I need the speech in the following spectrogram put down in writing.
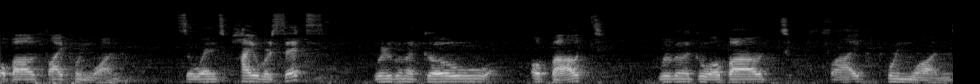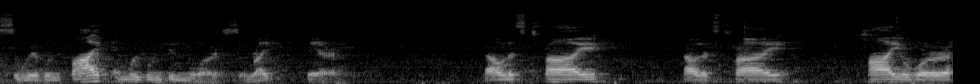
about 5.1. So when it's pi over 6, we're going to go about, we're going to go about 5.1. So we're going 5 and we're going to north, so right there. Now let's try, now let's try pi over,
